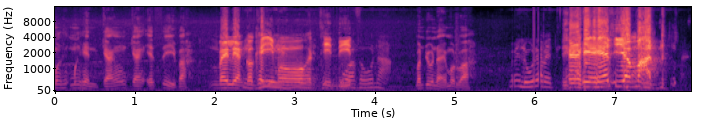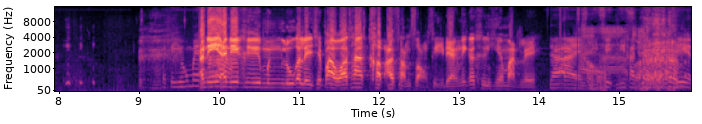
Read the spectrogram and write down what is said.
มึงมึงเห็นแก๊งแก๊งเอสสี่ป่ะ ใบเหลียงก็แค่อีโมจีดดิดตัวโซนอะ มันอยู่ไหนหมดวะ ไม่รู้นะไปเฮ้ยเฮียหมัด ไปตีห้องแม่อันนี้อันนี้คือมึงรู้กันเลยใช่ป่าวว่าถ้าขับ R สามสองสีแดงนี่ก็คือเฮียหมัดเลย ใช่มีสิมีคันเดียวในประเทศ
